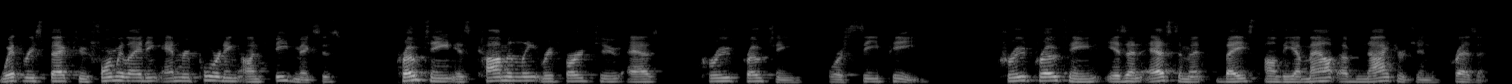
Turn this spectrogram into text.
With respect to formulating and reporting on feed mixes, protein is commonly referred to as crude protein or CP. Crude protein is an estimate based on the amount of nitrogen present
